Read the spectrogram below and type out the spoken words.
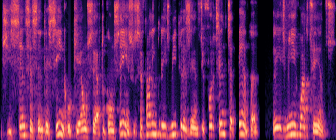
de 165, que é um certo consenso, você fala em 3.300. Se for 170, 3.400.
